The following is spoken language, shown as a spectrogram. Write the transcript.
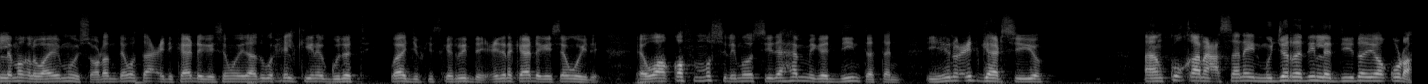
la maqli waayey muus odhan dee wataa cidi kaa dhegaysan weyda adigu xilkiina gudatay. Waajibkiiska riday. Cidina kaa dhegaysan weyday. Ee waa qof muslim oo sida hamiga diinta tan iyo inuu cid gaadhsiiyo. Aan ku qanacsanayn mujarad in la diidayoo qura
